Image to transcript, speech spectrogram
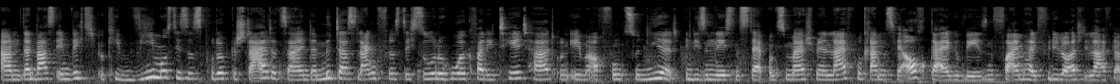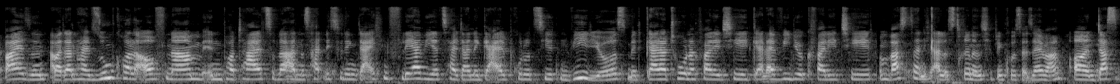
ähm, dann war es eben wichtig, okay, wie muss dieses Produkt gestaltet sein, damit das langfristig so eine hohe Qualität hat, hat und eben auch funktioniert in diesem nächsten Step. Und zum Beispiel ein Live-Programm, das wäre auch geil gewesen, vor allem halt für die Leute, die live dabei sind. Aber dann halt Zoom-Call-Aufnahmen in ein Portal zu laden, das hat nicht so den gleichen Flair wie jetzt halt deine geil produzierten Videos mit geiler Tonerqualität, geiler Videoqualität und was da nicht alles drin ist. Ich habe den Kurs ja selber. Und das,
